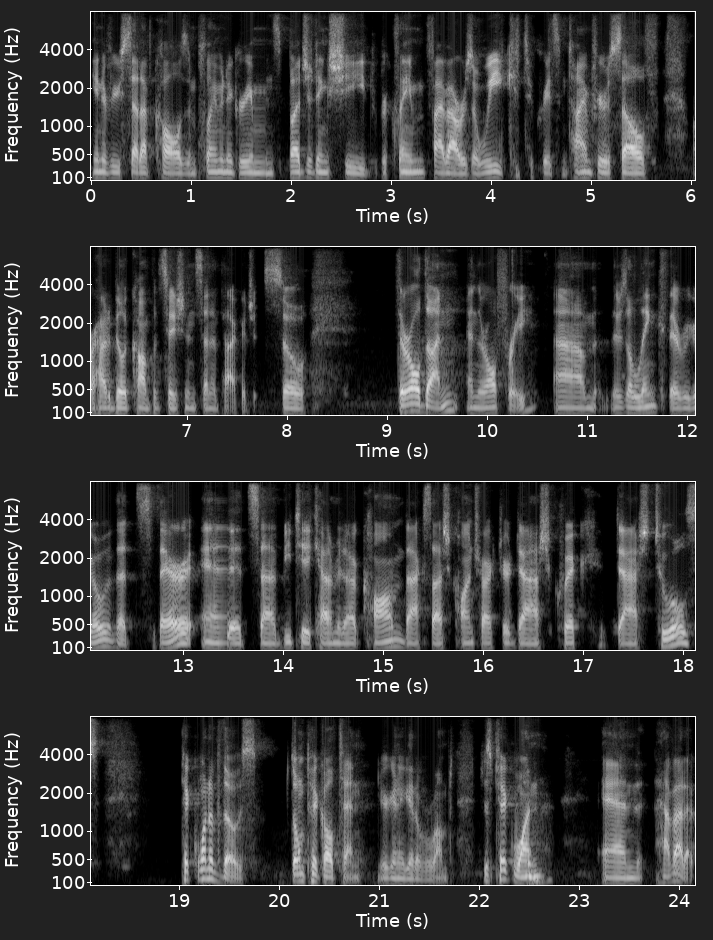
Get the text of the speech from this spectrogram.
interview setup calls, employment agreements, budgeting sheet, reclaim five hours a week to create some time for yourself, or how to build compensation incentive packages. So they're all done and they're all free. Um, there's a link, there we go, that's there, and it's uh, btacademy.com backslash contractor dash quick dash tools. Pick one of those. Don't pick all 10. You're going to get overwhelmed. Just pick one and have at it.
